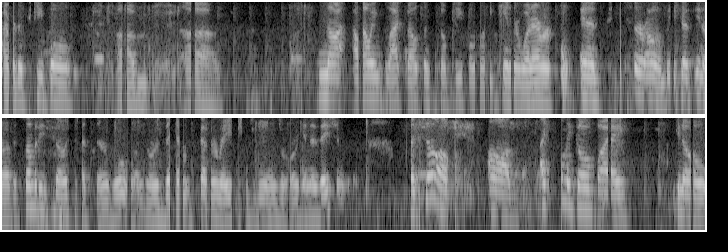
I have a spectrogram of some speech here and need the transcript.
I've heard of people um, uh, not allowing black belts until people are 18 or whatever, and it's their own because you know if it's somebody's dojo, that's their rules or their federation's rules or organization rules. Myself, um, I can only go by you know,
